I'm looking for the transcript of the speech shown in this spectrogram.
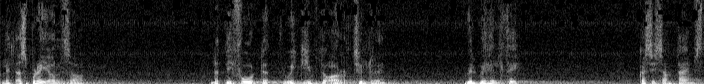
let us pray also that the food that we give to our children will be healthy. Kasi sometimes,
